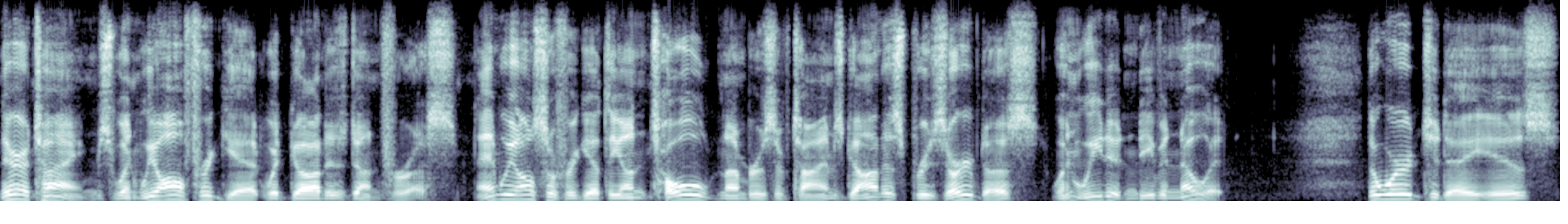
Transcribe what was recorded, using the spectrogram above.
there are times when we all forget what God has done for us, and we also forget the untold numbers of times God has preserved us when we didn't even know it. The word today is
